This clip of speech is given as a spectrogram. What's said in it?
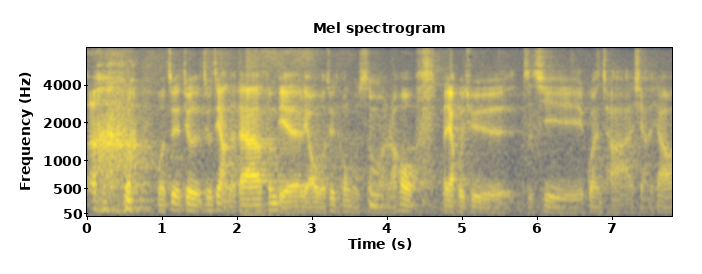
我最就就这样的，大家分别聊我最痛苦是什么，然后大家回去仔细观察，想一下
